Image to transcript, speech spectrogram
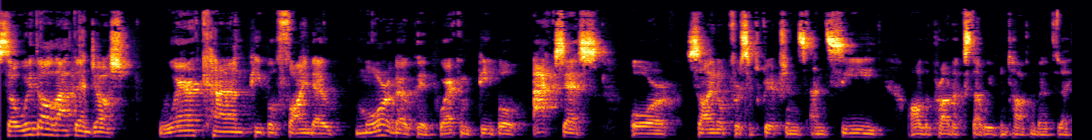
So with all that then Josh, where can people find out more about PIP? Where can people access or sign up for subscriptions and see all the products that we've been talking about today.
